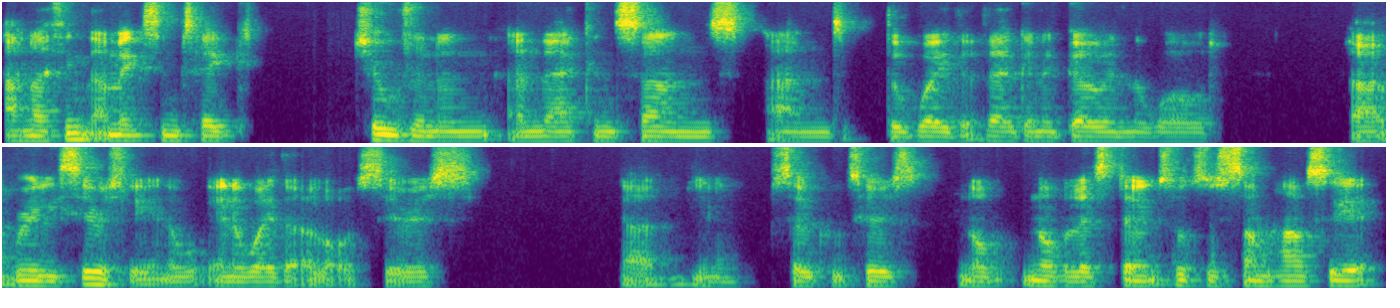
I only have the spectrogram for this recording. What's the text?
and I think that makes him take children and, and their concerns and the way that they're going to go in the world uh, really seriously in a, in a way that a lot of serious, uh, you know, so-called serious no novelists don't sort of somehow see it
